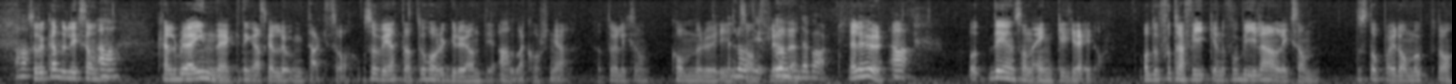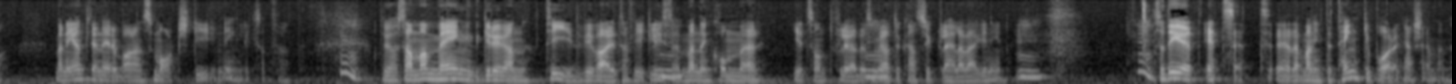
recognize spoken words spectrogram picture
Aha. Så då kan du liksom Ja. Kalibrera in det till en ganska lugn takt så. Och så vet du att du har grönt i alla korsningar. Så att då liksom kommer du i Det ett låter sånt flöde. underbart. Eller hur? Ja. Och det är en sån enkel grej då. Och då får trafiken, då får bilarna liksom Då stoppar ju de upp då. Men egentligen är det bara en smart styrning liksom. För att Mm. du har samma mängd grön tid vid varje trafiklyse Mm. men den kommer i ett sånt flöde som Mm. gör att du kan cykla hela vägen in. Mm. Så det är ett, ett sätt eh, där man inte tänker på det kanske men,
